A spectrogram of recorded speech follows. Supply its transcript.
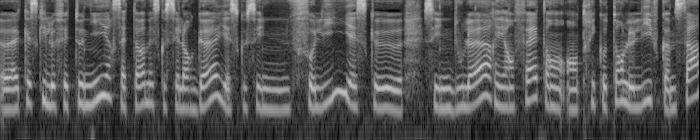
Euh, qu'est-ce qui le fait tenir, cet homme? Est-ce que c'est l'orgueil? Est-ce que c'est une folie? Est-ce que c'est une douleur? Et en fait, en, tricotant le livre comme ça,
